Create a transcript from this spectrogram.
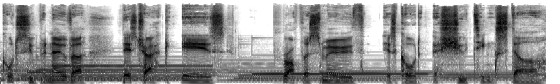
called Supernova. This track is proper smooth. It's called A Shooting Star.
